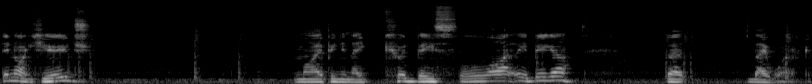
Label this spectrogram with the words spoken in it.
They're not huge. In my opinion, they could be slightly bigger, but they work.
